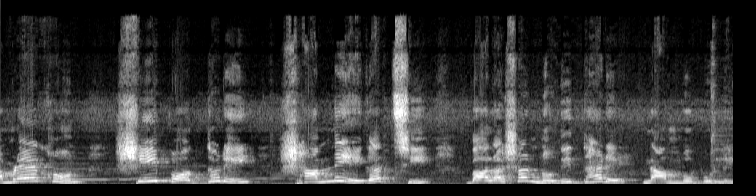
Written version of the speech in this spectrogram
আমরা এখন সেই পথ ধরেই সামনে এগাচ্ছি বালাসর নদীর ধারে নামবো বলে।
